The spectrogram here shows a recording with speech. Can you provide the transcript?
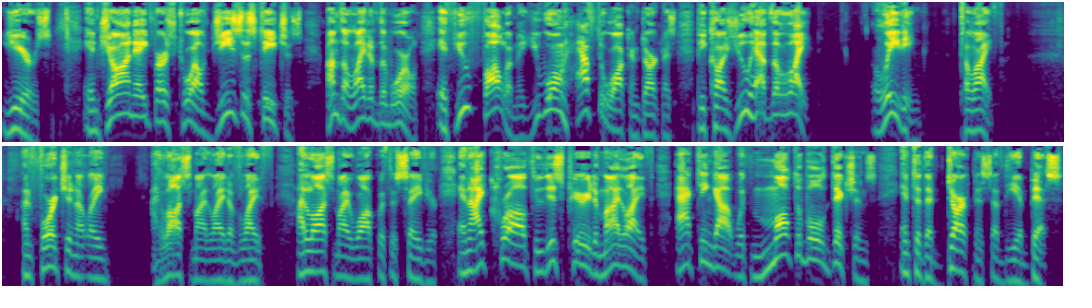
years. In John 8, verse 12, Jesus teaches, I'm the light of the world. If you follow me, you won't have to walk in darkness because you have the light leading to life. Unfortunately, I lost my light of life. I lost my walk with the Savior. And I crawled through this period of my life, acting out with multiple addictions into the darkness of the abyss.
